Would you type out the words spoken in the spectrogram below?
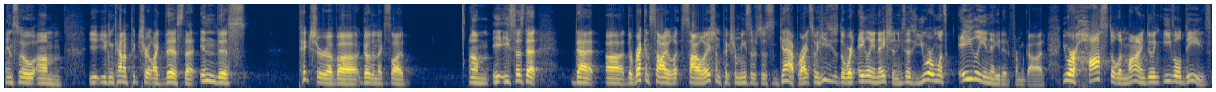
And so um, you, you, can kind of picture it like this that in this picture of, uh, go to the next slide um, he, he, says that, that uh, the reconciliation picture means there's this gap, right? So he uses the word alienation. He says, You were once alienated from God. You were hostile in mind, doing evil deeds,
